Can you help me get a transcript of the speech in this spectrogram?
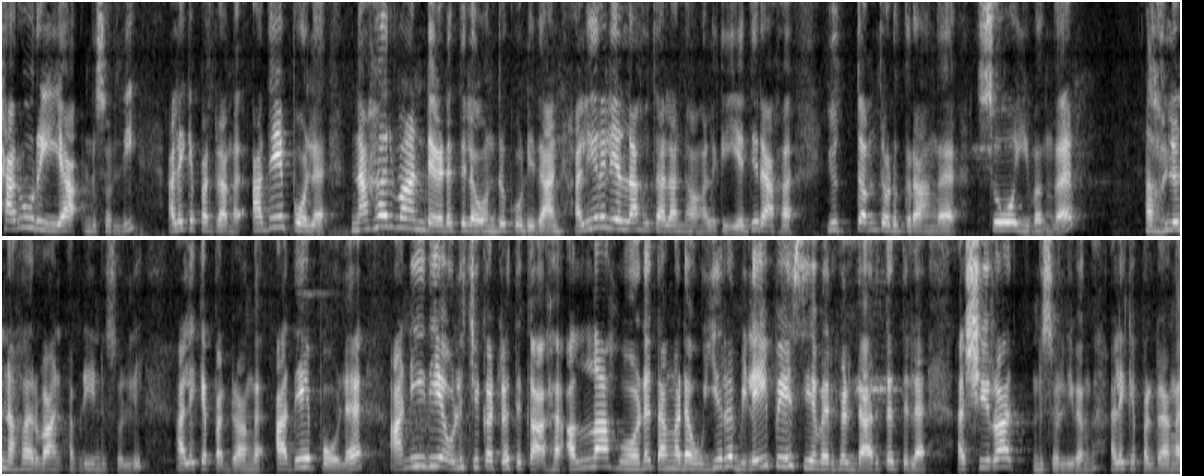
ஹரூரியா என்று சொல்லி அழைக்கப்படுறாங்க. அதே போல் நகர்வாண்ட இடத்துல ஒன்று கூடிதான் அலிர் அலி அல்லாஹு தாலான்னு அவங்களுக்கு எதிராக யுத்தம் தொடுக்கிறாங்க. ஸோ இவங்க அஹ்லு நகர்வான் அப்படின்னு சொல்லி அழைக்கப்படுறாங்க. அதே போல் அநீதியை ஒழிச்சு கட்டுறதுக்காக அல்லாஹோட தங்களோட உயிரை விலை பேசியவர்கள் அர்த்தத்தில் அஷிராத் என்று சொல்லிவங்க அழைக்கப்படுறாங்க.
